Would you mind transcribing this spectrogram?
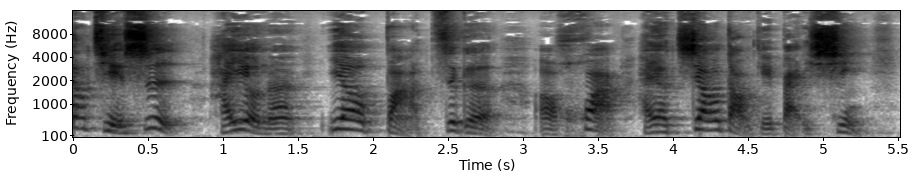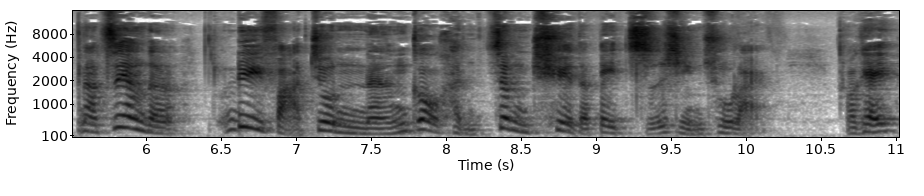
要解释，还有呢，要把这个呃话还要教导给百姓，那这样的律法就能够很正确的被执行出来。OK，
